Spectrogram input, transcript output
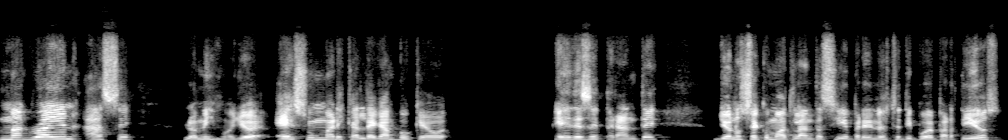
Matt Ryan hace lo mismo. Yo, es un mariscal de campo que es desesperante. Yo no sé cómo Atlanta sigue perdiendo este tipo de partidos,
